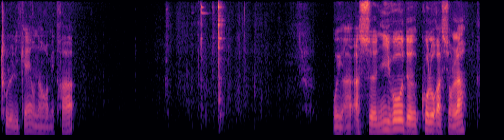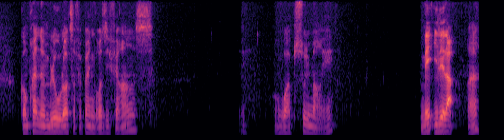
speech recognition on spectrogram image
tout le liquin, on en remettra. Oui, à, ce niveau de coloration-là, qu'on prenne un bleu ou l'autre, ça ne fait pas une grosse différence. On voit absolument rien. Mais il est là. Hein.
